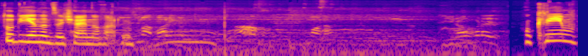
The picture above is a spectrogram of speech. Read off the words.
тут є надзвичайно гарно. Окрім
